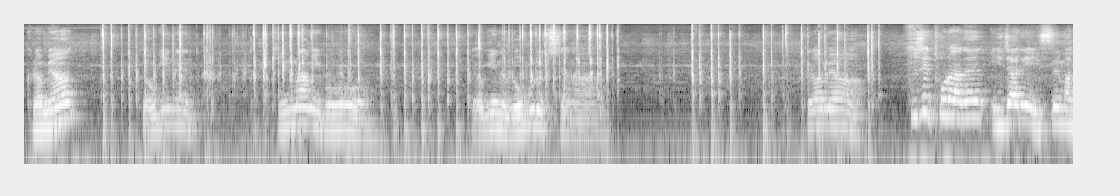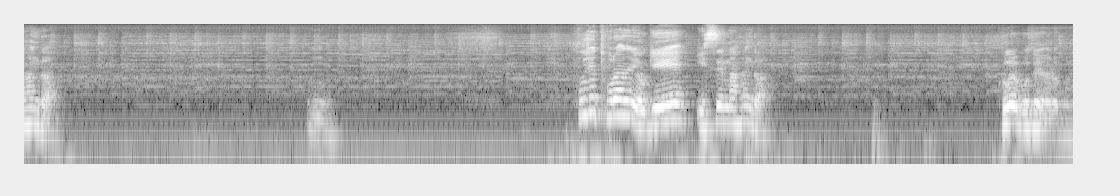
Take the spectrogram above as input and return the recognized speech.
그러면 여기는 빅맘이고 여기는 로브루치잖아 그러면 후지토라는 이 자리에 있을만한가 음. 후지토라는 여기에 있을만한가? 그걸 보세요, 여러분.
